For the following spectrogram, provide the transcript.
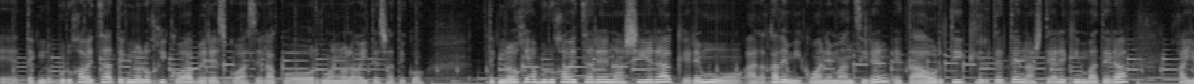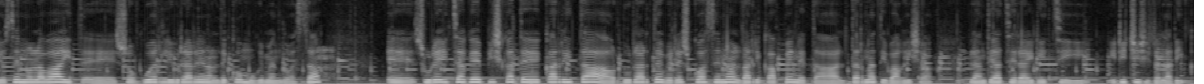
E, tekno, burujabetza teknologikoa berezkoa zelako orduan nola baita esateko. Teknologia burujabetzaren hasierak eremu akademikoan eman ziren eta hortik irteten astearekin batera jaiozen nolabait e, software librearen aldeko mugimendua ez da e, zure hitzake pixkate ekarrita ordura arte berezkoa zena aldarrikapen eta alternatiba gisa planteatzera iritzi iritsi zirelarik.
